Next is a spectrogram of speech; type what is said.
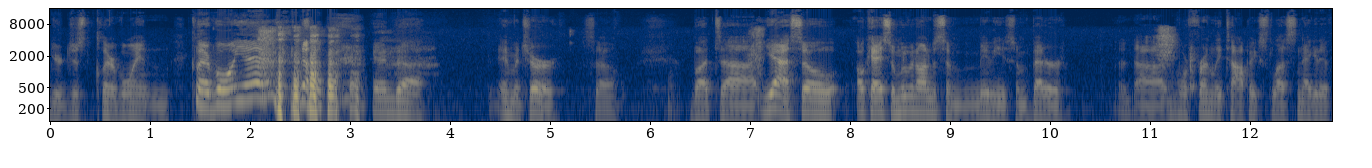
you're just clairvoyant and clairvoyant, you know, and uh, immature. So, but uh, yeah. So okay. So moving on to some maybe some better, uh, more friendly topics, less negative.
